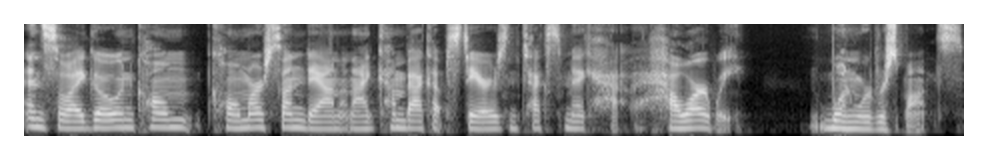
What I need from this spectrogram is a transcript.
And so I go and calm, calm our son down and I come back upstairs and text Mick, how, are we? One word response.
